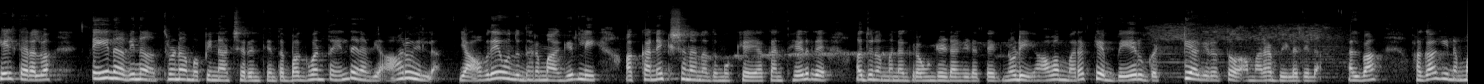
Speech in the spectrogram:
ಹೇಳ್ತಾರಲ್ವಾ ತೇನ ವಿನ ತೃಣಮಪಿ ನಾಚರಂತಿ ಅಂತ ಭಗವಂತ ಇಲ್ಲದೆ ನಾವು ಯಾರೂ ಇಲ್ಲ. ಯಾವುದೇ ಒಂದು ಧರ್ಮ ಆಗಿರಲಿ ಆ ಕನೆಕ್ಷನ್ ಅನ್ನೋದು ಮುಖ್ಯ. ಯಾಕಂತ ಹೇಳಿದ್ರೆ ಅದು ನಮ್ಮನ್ನು ಗ್ರೌಂಡೆಡ್ ಆಗಿಡುತ್ತೆ. ನೋಡಿ ಯಾವ ಮರಕ್ಕೆ ಬೇರು ಗಟ್ಟಿಯಾಗಿರುತ್ತೋ ಆ ಮರ ಬೀಳೋದಿಲ್ಲ. ಅಲ್ವಾ? ಹಾಗಾಗಿ ನಮ್ಮ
